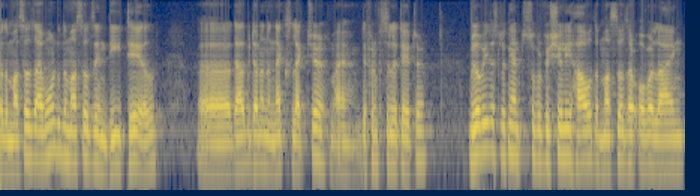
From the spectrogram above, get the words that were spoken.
of the muscles I won't do the muscles in detail uh, that'll be done in the next lecture by different facilitator. We'll be just looking at superficially how the muscles are overlying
